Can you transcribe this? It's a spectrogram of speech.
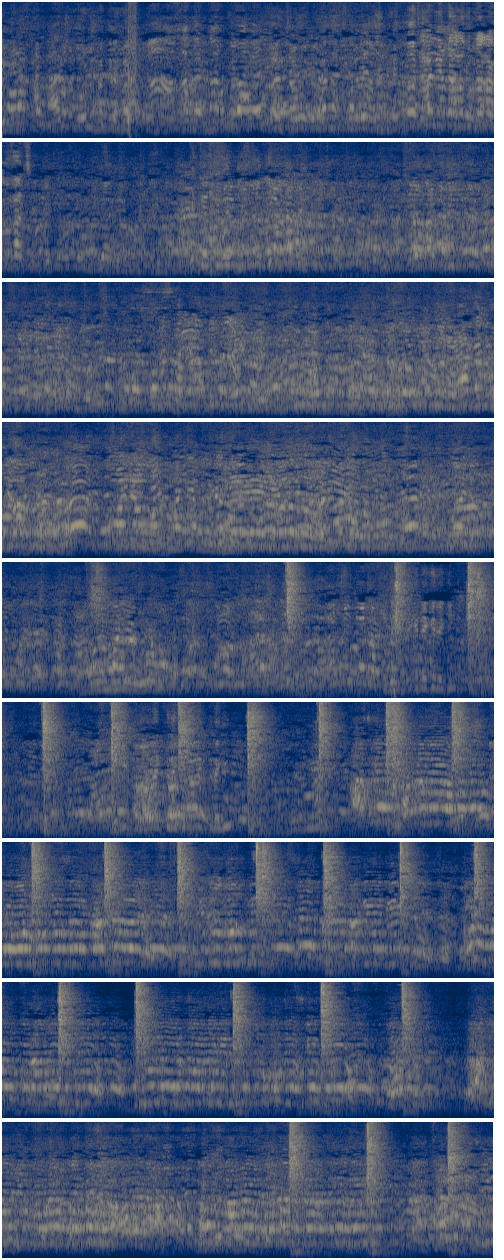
দিয়ে চাবি তালা দুটো রাখো কাছে দেখি দেখি দেখি দেখি দাদা একটু দেখি দাদা একটু দেখি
